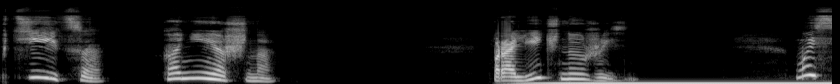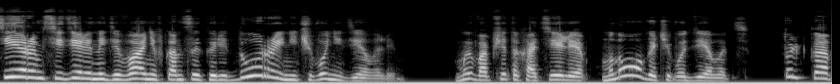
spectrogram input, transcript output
птица. Конечно. Про личную жизнь. Мы с Серым сидели на диване в конце коридора и ничего не делали. Мы вообще-то хотели много чего делать, только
